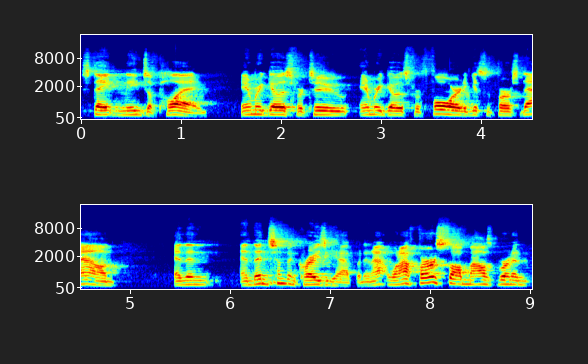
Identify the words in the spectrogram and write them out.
State needs a play. Emery goes for two. Emery goes for four to get the first down, and then and then something crazy happened. And I, when I first saw Myles Brennan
